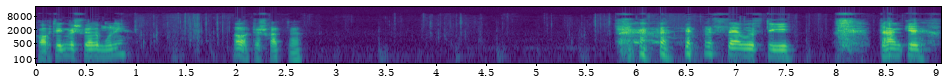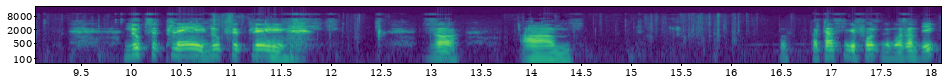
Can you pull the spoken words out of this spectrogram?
Braucht irgendwer schwere Muni? Oh, der schreibt mir. Servus, die. Danke. Noobs at Play, Noobs at Play. So. Ähm. Was hast du denn gefunden? In Mosambik?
